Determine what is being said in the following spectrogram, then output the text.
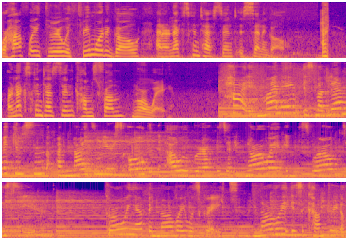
We're halfway through with three more to go, and our next contestant is Senegal. Our next contestant comes from Norway. Hi, my name is Madelen Michelsen. I'm 19 years old and I will be representing Norway in Miss World this year. Growing up in Norway was great. Norway is a country of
